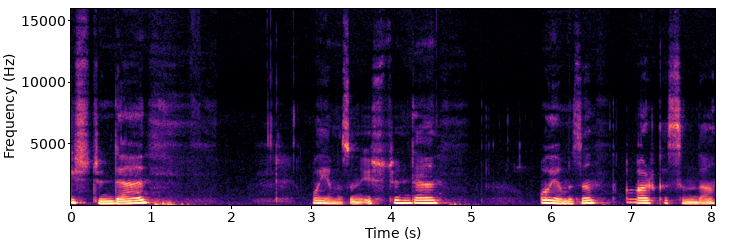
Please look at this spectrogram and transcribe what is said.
üstünden oyamızın üstünden oyamızın arkasından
